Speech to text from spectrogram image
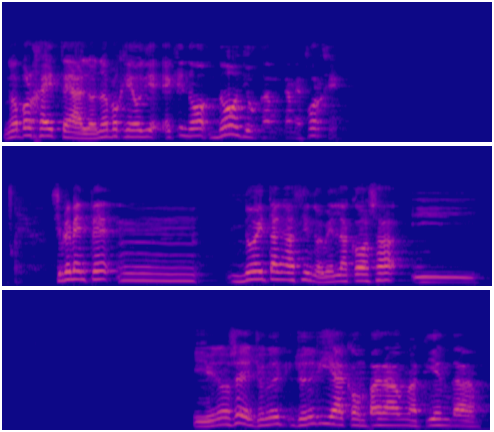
No por hatearlo, no porque odie. Es que no, no odio Forge. Simplemente mmm, no están haciendo bien la cosa y. Y yo no sé, yo no, yo no iría a comprar a una tienda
